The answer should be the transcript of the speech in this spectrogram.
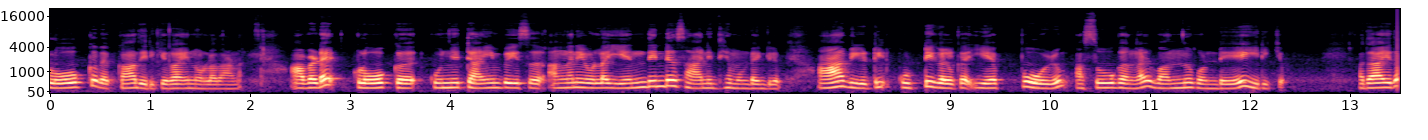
ക്ലോക്ക് വെക്കാതിരിക്കുക എന്നുള്ളതാണ്. അവിടെ ക്ലോക്ക് കുഞ്ഞ് ടൈം പീസ് അങ്ങനെയുള്ള എന്തിന്റെ സാന്നിധ്യമുണ്ടെങ്കിലും ആ വീട്ടിൽ കുട്ടികൾക്ക് എപ്പോഴും അസുഖങ്ങൾ വന്നുകൊണ്ടേയിരിക്കും. അതായത്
